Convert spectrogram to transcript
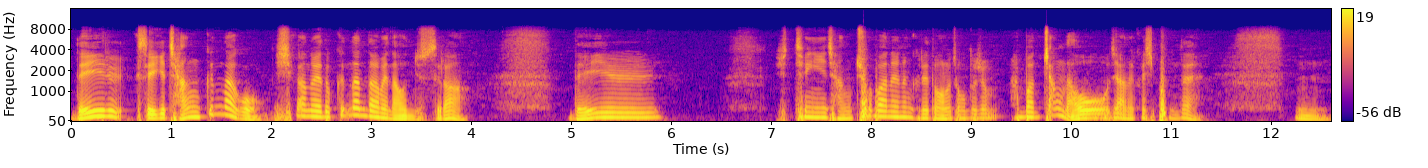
내일, 글쎄 이게 장 끝나고, 시간 외에도 끝난 다음에 나온 뉴스라, 내일 슈팅이 장 초반에는 그래도 어느 정도 좀 한번 쫙 나오지 않을까 싶은데, 음,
